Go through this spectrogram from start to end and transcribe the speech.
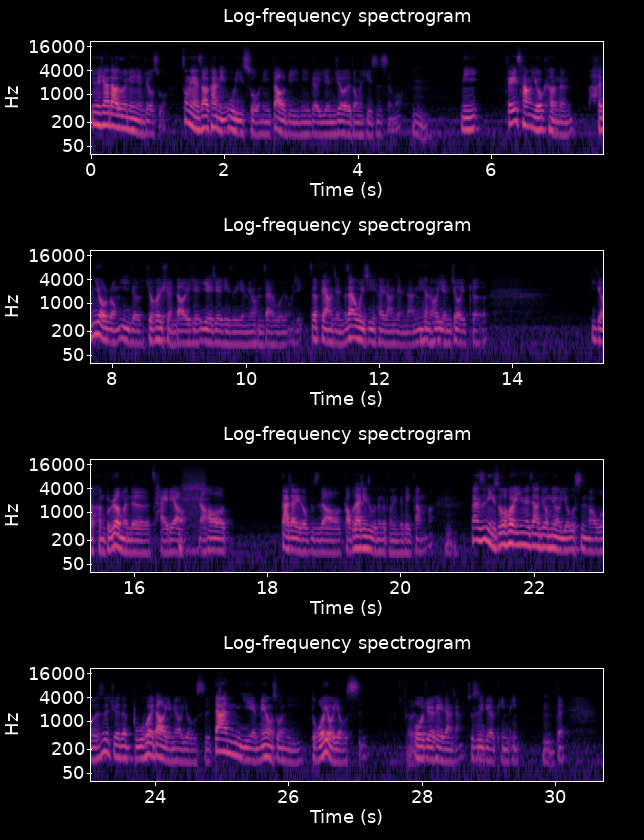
因为现在大家都会念研究所，重点是要看你物理所你到底你的研究的东西是什么。嗯，你非常有可能。很有容易的就会选到一些业界其实也没有很在乎的东西，这非常简单，在物理系非常简单。你可能会研究一个一个很不热门的材料，然后大家也都不知道，搞不太清楚那个东西可以干嘛。但是你说会因为这样就没有优势吗？我是觉得不会到也没有优势，但也没有说你多有优势。我觉得可以这样讲，就是一个平平。嗯，对。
